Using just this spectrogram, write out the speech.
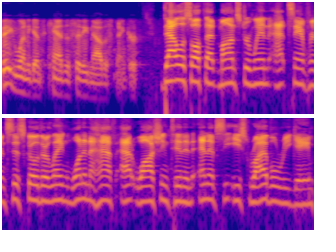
big win against Kansas City, now the stinker. Dallas off that monster win at San Francisco. They're laying one and a half at Washington, an NFC East rivalry game.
